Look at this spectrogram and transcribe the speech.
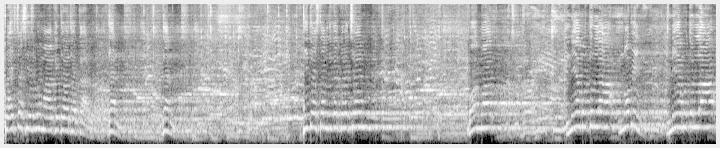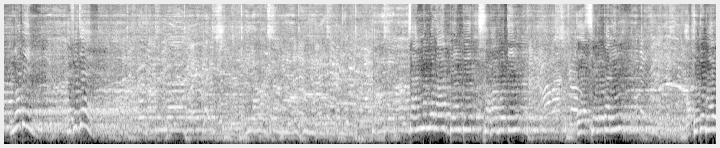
প্রাইসটা হবে মাকে দেওয়া দরকার। দেন দেন। দ্বিতীয় স্থান অধিকার করেছেন চার নম্বর আর বিএনপির সভাপতি সেক্রেটারি দুদু ভাই,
